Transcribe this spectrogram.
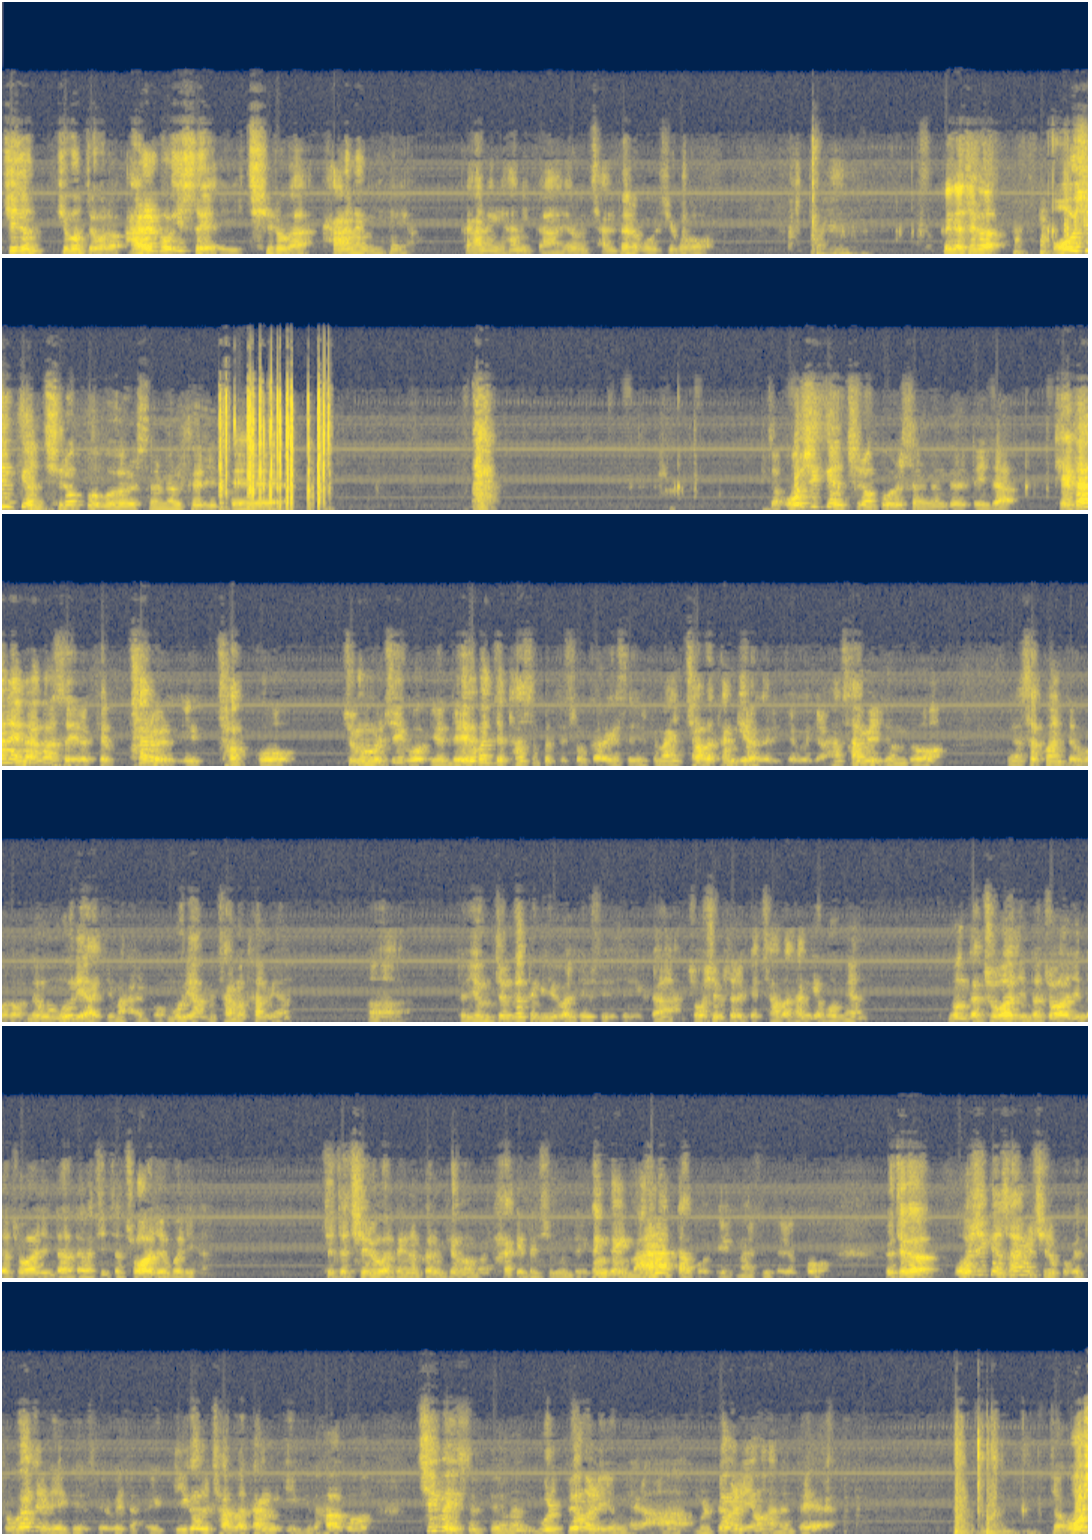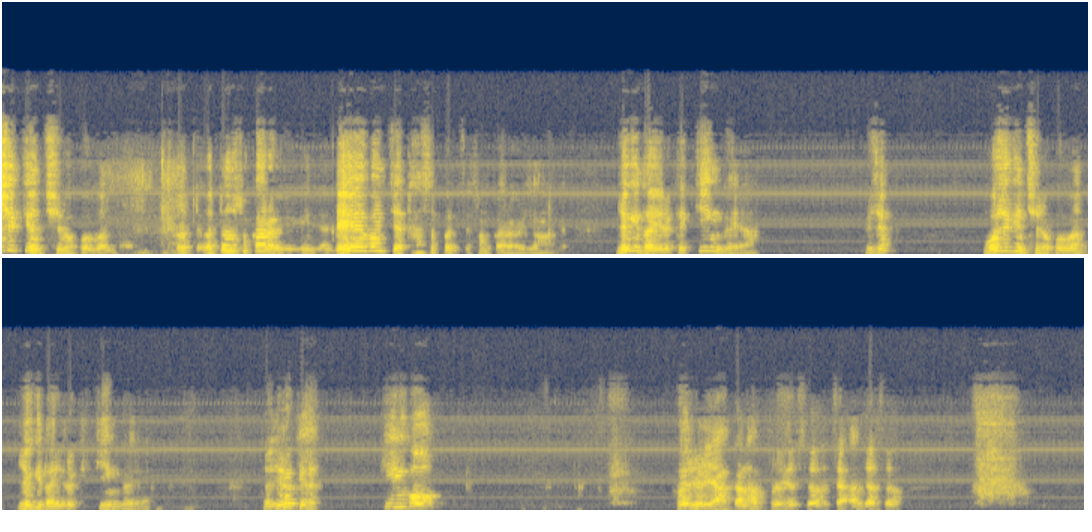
기존, 기본적으로 알고 있어야 이 치료가 가능해요. 가능히 하니까 여러분 잘 들어보시고 그러니까 제가 50견 치료법을 설명드릴 때 50견 치료법을 설명드릴 때 이제 계단에 나가서 이렇게 팔을 잡고 주먹을 쥐고 네 번째, 다섯 번째 손가락에서 이렇게 많이 잡아당기라 그러죠. 그죠? 한 3일 정도 그냥 습관적으로 너무 무리하지 말고 무리하면 잘못하면 어, 염증 같은 게 유발될 수 있으니까 조심스럽게 잡아당겨 보면 뭔가 좋아진다, 좋아진다, 좋아진다 하다가 진짜 좋아져 버리는 진짜 치료가 되는 그런 경험을 하게 되신 분들이 굉장히 많았다고 말씀드렸고 제가 50견 3일 치료법에 두 가지를 얘기했어요. 그죠? 이걸 잡아 당기기도 하고, 집에 있을 때는 물병을 이용해라. 물병을 이용하는데, 50견 치료법은 어떤 손가락을 이용했냐. 네 번째, 다섯 번째 손가락을 거예요. 여기다 이렇게 낀 거야. 그죠? 50견 치료법은 여기다 이렇게 낀 거예요. 자, 이렇게 끼고, 허리를 약간 앞으로 해서, 자, 앉아서,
